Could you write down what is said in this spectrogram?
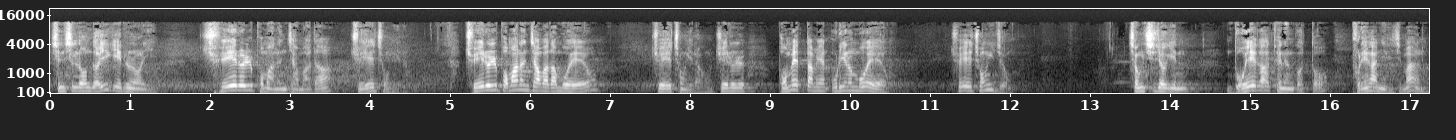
진실로 너희에게 이르노니 죄를 범하는 자마다 죄의 종이라. 죄를 범하는 자마다 뭐예요? 죄의 종이라고. 죄를 범했다면 우리는 뭐예요? 죄의 종이죠. 정치적인 노예가 되는 것도 불행한 일이지만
